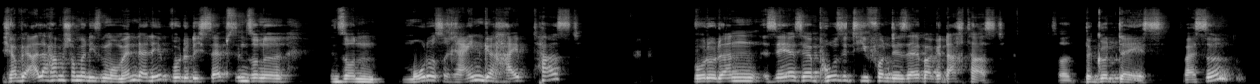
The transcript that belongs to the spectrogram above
Ich glaube, wir alle haben schon mal diesen Moment erlebt, wo du dich selbst in so eine, in so einen Modus reingehypt hast, wo du dann sehr, sehr positiv von dir selber gedacht hast. So, the good days, weißt du?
